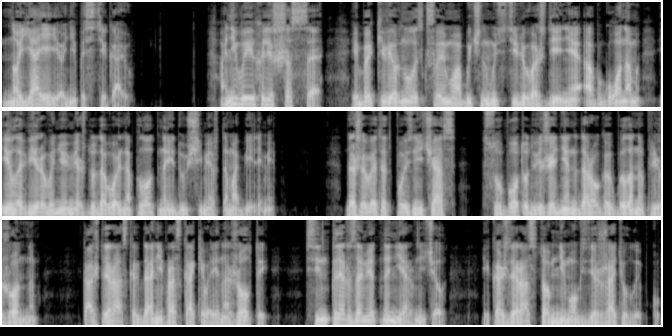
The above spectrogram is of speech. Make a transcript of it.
но я ее не постигаю. Они выехали с шоссе, и Бекки вернулась к своему обычному стилю вождения обгоном и лавированию между довольно плотно идущими автомобилями. Даже в этот поздний час, в субботу, движение на дорогах было напряженным. Каждый раз, когда они проскакивали на желтый, Синклер заметно нервничал, и каждый раз Том не мог сдержать улыбку.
